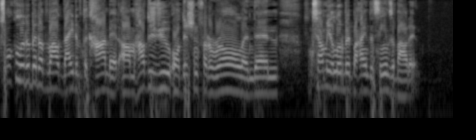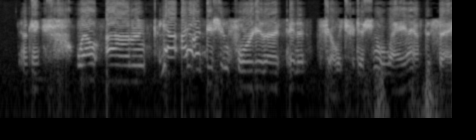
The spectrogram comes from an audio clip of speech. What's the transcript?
talk a little bit about Night of the Comet. Um, how did you audition for the role, and then tell me a little bit behind the scenes about it. Okay. Well, um, yeah, I auditioned for it in a in a fairly traditional way, I have to say.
